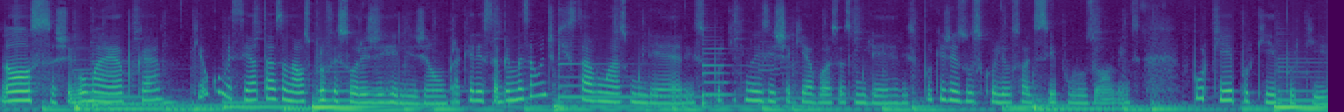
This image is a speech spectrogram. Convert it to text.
nossa, chegou uma época que eu comecei a atazanar os professores de religião para querer saber, mas aonde que estavam as mulheres? Por que, que não existe aqui a voz das mulheres? Por que Jesus escolheu só discípulos homens? Por quê, por quê, por quê?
